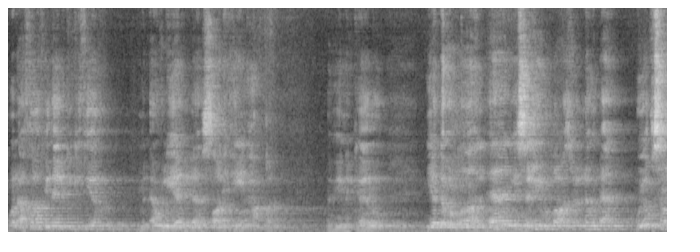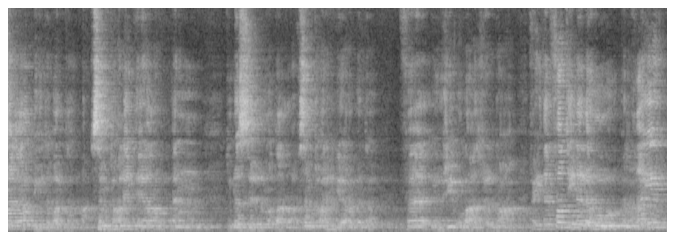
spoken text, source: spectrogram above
والآثار في ذلك كثيرة. من أولياء الله الصالحين حقا الذين كانوا يدعو الله الآن يستجيب الله عز وجل له الآن ويقسم على ربه تبارك أقسمت عليك يا رب أن تنزل المطر أقسمت عليك يا رب أن فيجيب الله عز وجل دعاءه فإذا فطن له الغير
